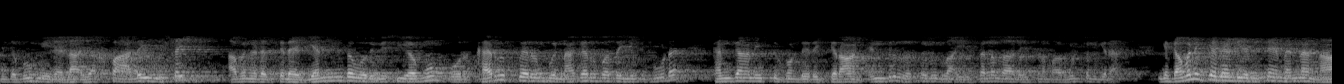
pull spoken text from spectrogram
இந்த பூமியில எப்ப அலை இசை அவனிடத்தில் எந்த ஒரு விஷயமும் ஒரு கருப்பெரும்பு நகர்வதையும் கூட கண்காணித்து கொண்டிருக்கிறான் என்று ரசூலுல்லாஹி சல்லா அலிஸ்லாம் அவர்கள் சொல்கிறார். இங்க கவனிக்க வேண்டிய விஷயம் என்னன்னா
